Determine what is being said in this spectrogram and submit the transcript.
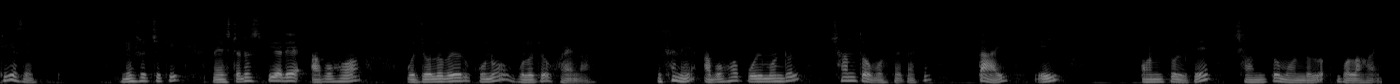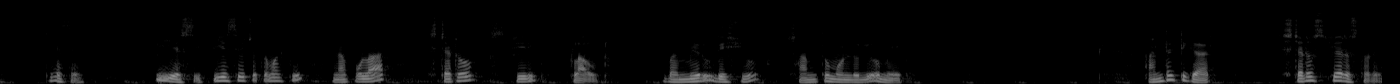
ঠিক আছে? নেক্সট হচ্ছে কি, না স্ট্র্যাটোস্ফিয়ারে আবহাওয়া ও জলবায়ুর কোনো গোলযোগ হয় না। এখানে আবহাওয়া পরিমণ্ডল শান্ত অবস্থায় থাকে। তাই এই অঞ্চলকে শান্ত মণ্ডল বলা হয়। ঠিক আছে? পিএসসি। পিএসসি হচ্ছে তোমার কি? না পোলার স্ট্র্যাটোস্ফিরিক ক্লাউড বা মেরু দেশীয় শান্তমণ্ডলীয় মেঘ। আন্টার্কটিকার স্ট্র্যাটোস্ফিয়ার স্তরে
